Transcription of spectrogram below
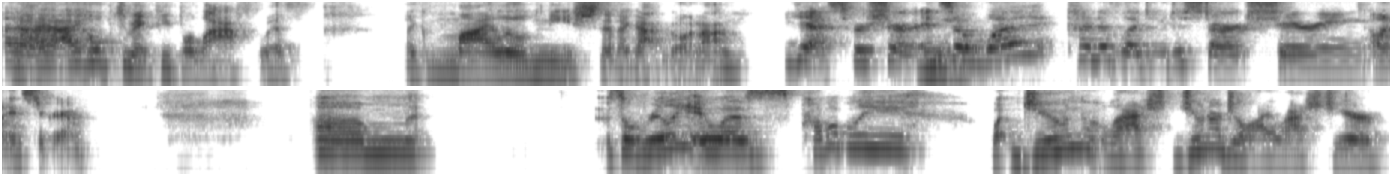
Yeah, I, I hope to make people laugh with like my little niche that I got going on. Yes, for sure. And mm-hmm. so what kind of led you to start sharing on Instagram? Um so really it was probably what June last June or July last year.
